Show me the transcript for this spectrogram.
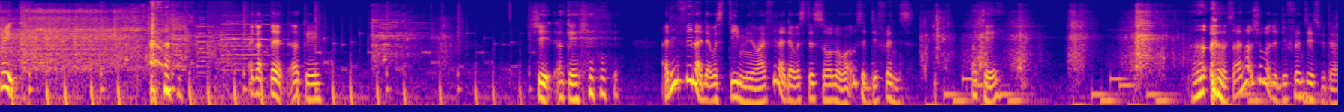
Freak. I got that. Okay. Shit, okay. I didn't feel like that was team, you know. I feel like that was still solo. What was the difference? Okay. so I'm not sure what the difference is with the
